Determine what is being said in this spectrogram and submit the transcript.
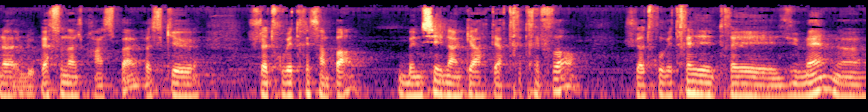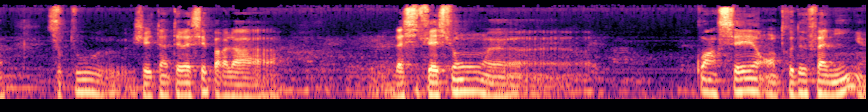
le personnage principal parce que je la trouvais très sympa, même si elle a un caractère très très fort. Je la trouvais très très humaine. Surtout, j'ai été intéressé par la, la situation euh, coincée entre deux familles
